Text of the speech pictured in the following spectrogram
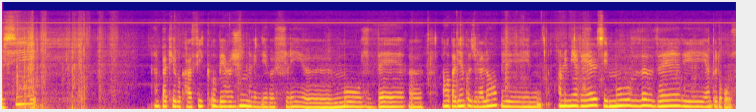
aussi un papier holographique aubergine avec des reflets euh, mauve, vert. Euh, on voit pas bien à cause de la lampe, mais en lumière réelle, c'est mauve, vert et un peu de rose.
